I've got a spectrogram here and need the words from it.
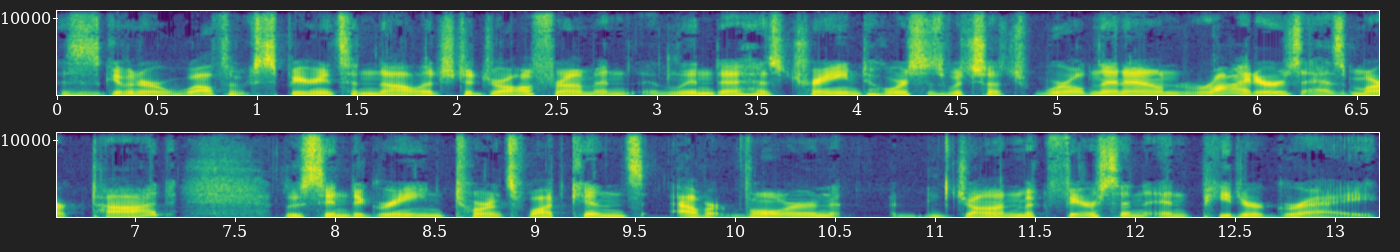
This has given her a wealth of experience and knowledge to draw from, and Linda has trained horses with such world renowned riders as Mark Todd, Lucinda Green, Torrance Watkins, Albert Voorn, John McPherson, and Peter Gray.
